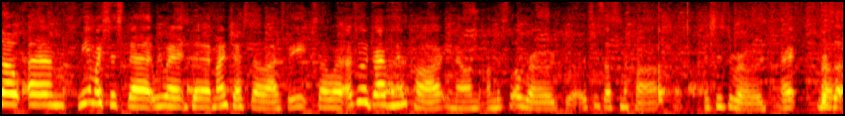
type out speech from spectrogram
Right. So, um, me and my sister, we went to Manchester last week. So, uh, as we were driving in the car, you know, on, on this little road, this is us in the car. This is the road, right? There's a,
